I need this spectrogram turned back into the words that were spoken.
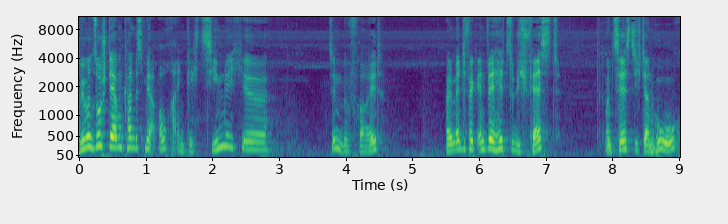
Und wie man so sterben kann, ist mir auch eigentlich ziemlich äh, sinnbefreit. Weil im Endeffekt, entweder hältst du dich fest und zählst dich dann hoch,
